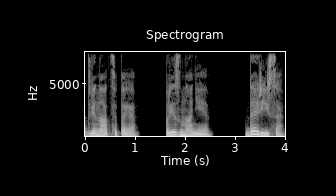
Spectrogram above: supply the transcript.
12. Признание. Дариса.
